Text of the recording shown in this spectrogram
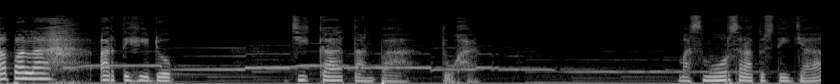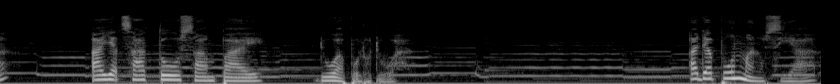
Apalah arti hidup jika tanpa Tuhan? Mazmur 103 ayat 1 sampai 22. Adapun manusia,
